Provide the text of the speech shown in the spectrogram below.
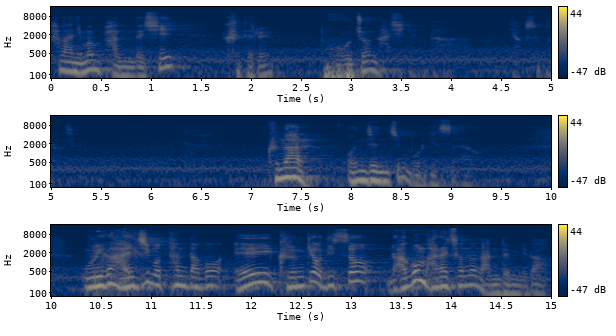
하나님은 반드시 그들을 보존하시겠다 약속을 하세요. 그날 언젠지 모르겠어요. 우리가 알지 못한다고 에이 그런 게 어딨어? 라고 말해서는 안 됩니다.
